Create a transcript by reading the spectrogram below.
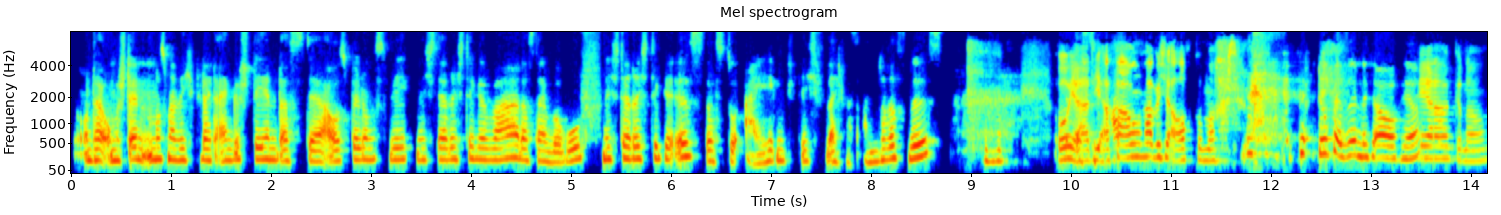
unter Umständen muss man sich vielleicht eingestehen, dass der Ausbildungsweg nicht der richtige war, dass dein Beruf nicht der richtige ist, dass du eigentlich vielleicht was anderes willst. oh ja, das die Erfahrung habe ich auch gemacht. du persönlich auch, ja? Ja, genau.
